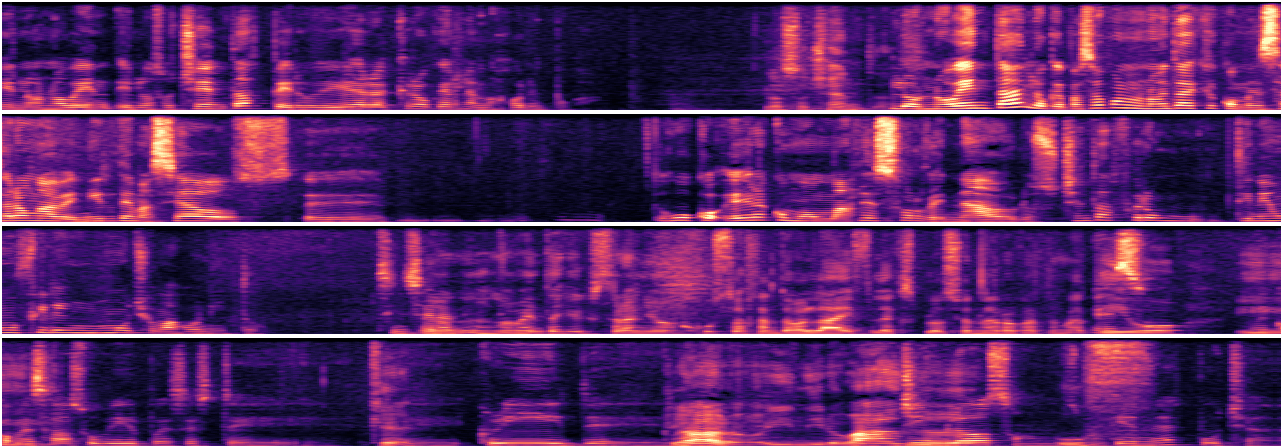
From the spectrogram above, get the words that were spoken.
en los, noven, en los 80, pero era, creo que es la mejor época. Los 80. Los 90, lo que pasó con los 90 es que comenzaron a venir demasiados... eh, hubo era como más desordenado. Los 80 fueron, tenían un feeling mucho más bonito, En los sinceramente. 90 yo extraño, justo has cantado live, la explosión del rock alternativo. y Me he comenzado a subir, pues, este... ¿Qué? eh, Creed, eh, Claro, y Nirvana. Jim Blossom, Uf, ¿entiendes? Pucha,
